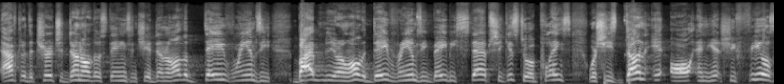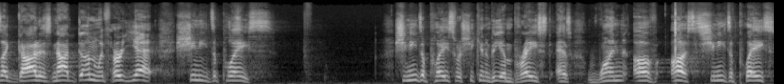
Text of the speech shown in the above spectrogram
after the church had done all those things, and she had done all the Dave Ramsey Bible, you know, all the Dave Ramsey baby steps, she gets to a place where she's done it all, and yet she feels like God is not done with her yet. Needs a place. She needs a place where she can be embraced as one of us. She needs a place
